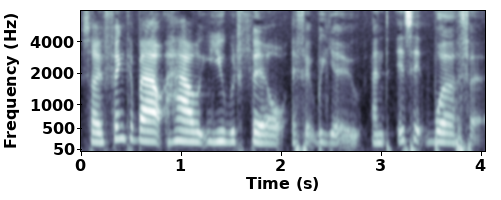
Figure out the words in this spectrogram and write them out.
So think about how you would feel if it were you, and is it worth it?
